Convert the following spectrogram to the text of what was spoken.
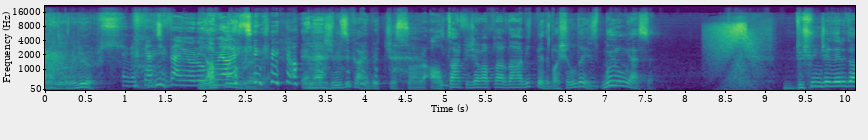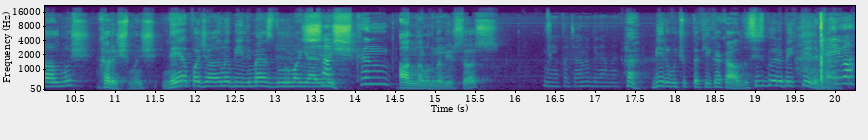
Ama yoruluyoruz. Evet gerçekten yoruldum yani. Yapmayın böyle. Enerjimizi kaybedeceğiz sonra. Altı harfli cevaplar daha bitmedi. Başındayız. Buyurun gelsin. Düşünceleri dağılmış, karışmış, ne yapacağını bilmez duruma gelmiş Şaşkın anlamında gibi. bir söz. Ne yapacağını bilemem. Heh, bir buçuk dakika kaldı. Siz böyle bekleyin efendim. Eyvah.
